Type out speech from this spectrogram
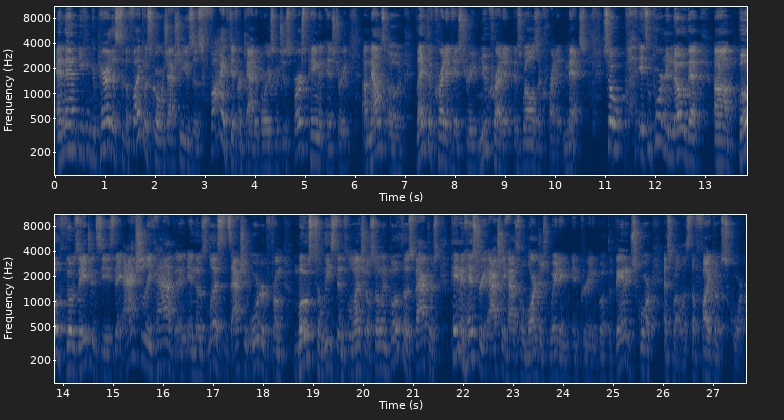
And then you can compare this to the FICO score, which actually uses five different categories, which is first payment history, amounts owed, length of credit history, new credit, as well as a credit mix. So it's important to know that um, both those agencies, they actually have in, in, those lists, it's actually ordered from most to least influential. So in both those factors, payment history actually has the largest weighting in creating both the Vantage score as well as the FICO score.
